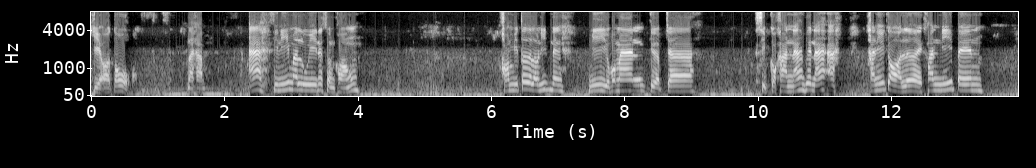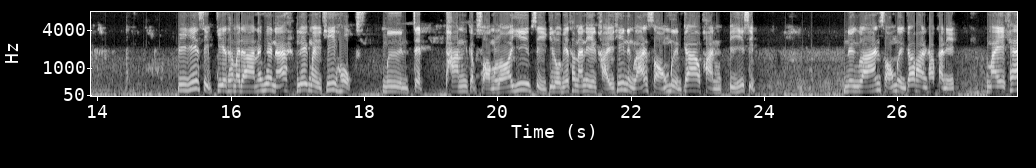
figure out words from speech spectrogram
เกียร์ออโต้นะครับ อะ ทีนี้มาลุยในส่วนของ คอมพิวเตอร์เรานิดนึง มีอยู่ประมาณเกือบจะสิบกว่าคันนะเพื่อนนะ อะ คันนี้ก่อนเลย คันนี้เป็นปี20เกียร์ธรรมดานะเพื่อนนะ เลขมาอยู่ที่67,000กับ224กิโลเมตรเท่านั้นเอง ขายที่หนึ่งล้านสอยู่ที่1 29,000ปี20 1 29,000ครับคันนี้ ไม่แค่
